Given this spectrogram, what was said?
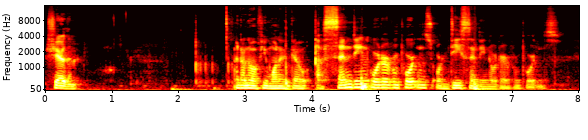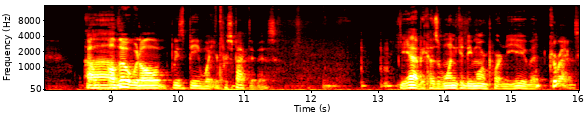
Share them. I don't know if you want to go ascending order of importance or descending order of importance. Al- um, Although it would always be what your perspective is. Yeah, because one could be more important to you, but Correct.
